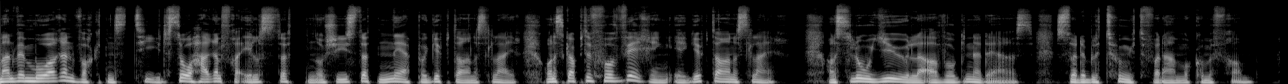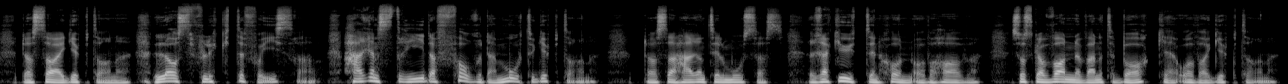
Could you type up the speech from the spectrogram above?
Men ved morgenvaktens tid så Herren fra ildstøtten og skystøtten ned på egypternes leir, og han skapte forvirring i egypternes leir. Han slo hjulet av vognene deres, så det ble tungt for dem å komme fram. Da sa egypterne, la oss flykte for Israel, Herren strider for dem mot egypterne. Da sa Herren til Moses, rekk ut din hånd over havet, så skal vannet vende tilbake over egypterne,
